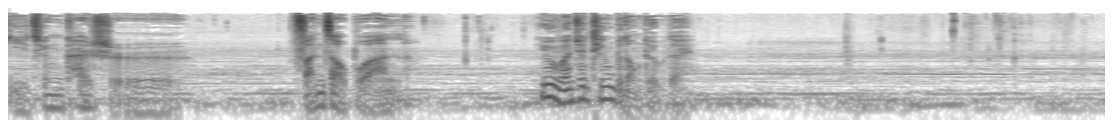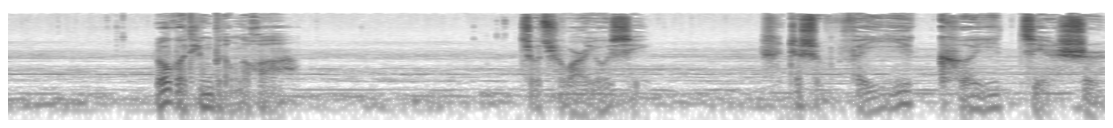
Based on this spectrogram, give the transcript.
已经开始烦躁不安了，因为完全听不懂，对不对？如果听不懂的话，就去玩游戏。这是唯一可以解释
